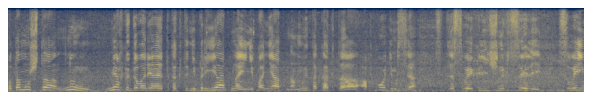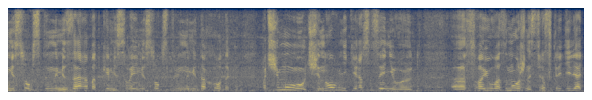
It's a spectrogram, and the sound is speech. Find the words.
Потому что, ну, мягко говоря, это как-то неприятно и непонятно. Мы-то как-то обходимся для своих личных целей своими собственными заработками, своими собственными доходами. Почему чиновники расценивают Э, свою возможность распределять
